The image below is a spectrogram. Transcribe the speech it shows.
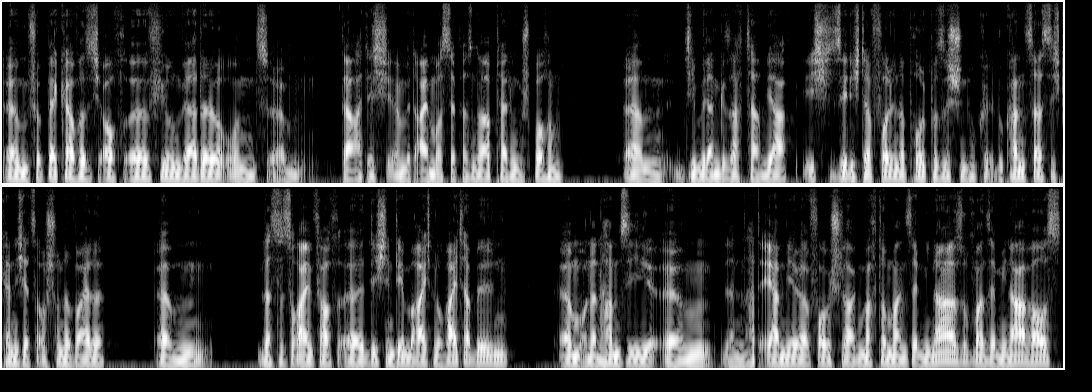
ähm, für Becker, was ich auch äh, führen werde. Und ähm, da hatte ich äh, mit einem aus der Personalabteilung gesprochen, ähm, die mir dann gesagt haben, ja, ich sehe dich da voll in der Pole Position, du, du kannst das, ich kenne dich jetzt auch schon eine Weile. Ähm, lass uns doch einfach äh, dich in dem Bereich noch weiterbilden. Ähm, und dann haben sie, ähm, dann hat er mir vorgeschlagen, mach doch mal ein Seminar, such mal ein Seminar raus.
